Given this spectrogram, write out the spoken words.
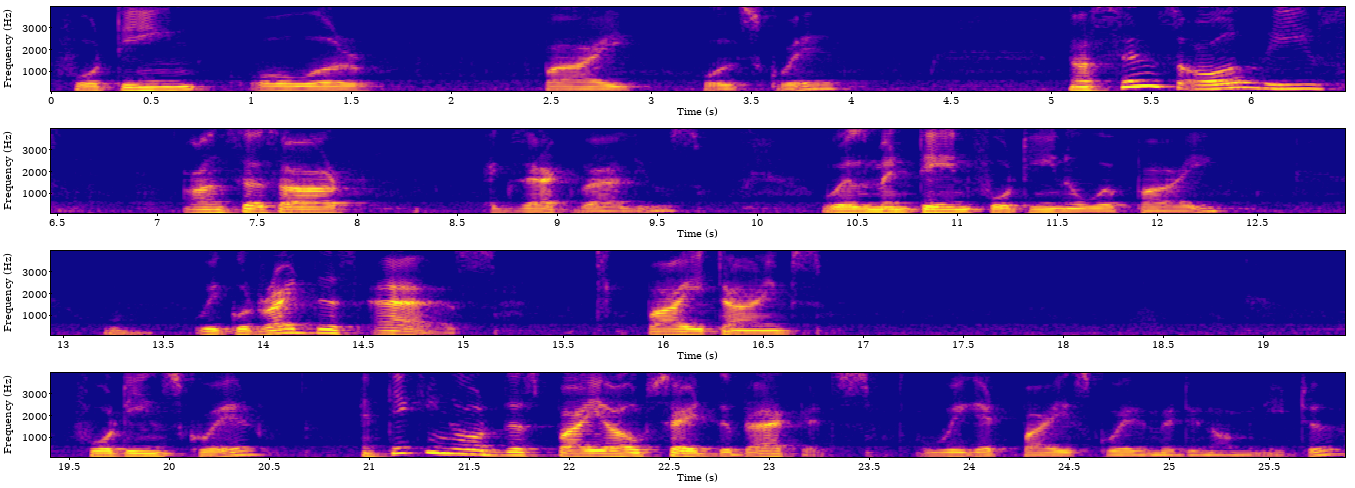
14 over pi whole square. Now since all these answers are exact values, we'll maintain 14 over pi. We could write this as pi times 14 square and taking out this pi outside the brackets we get pi square in the denominator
